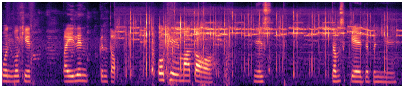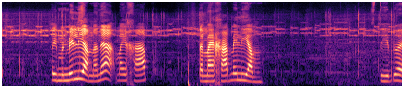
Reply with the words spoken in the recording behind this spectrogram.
วนโอเคไปเล่นกันต่อ โอเคมาต่อ yes จัมสเกร์จะเป็นไงเฮ้ยมันไม่เหลี่ยมนะเนี่ยไมครับ แต่ไมครับไม่เหลี่ยมสตีฟด้วย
